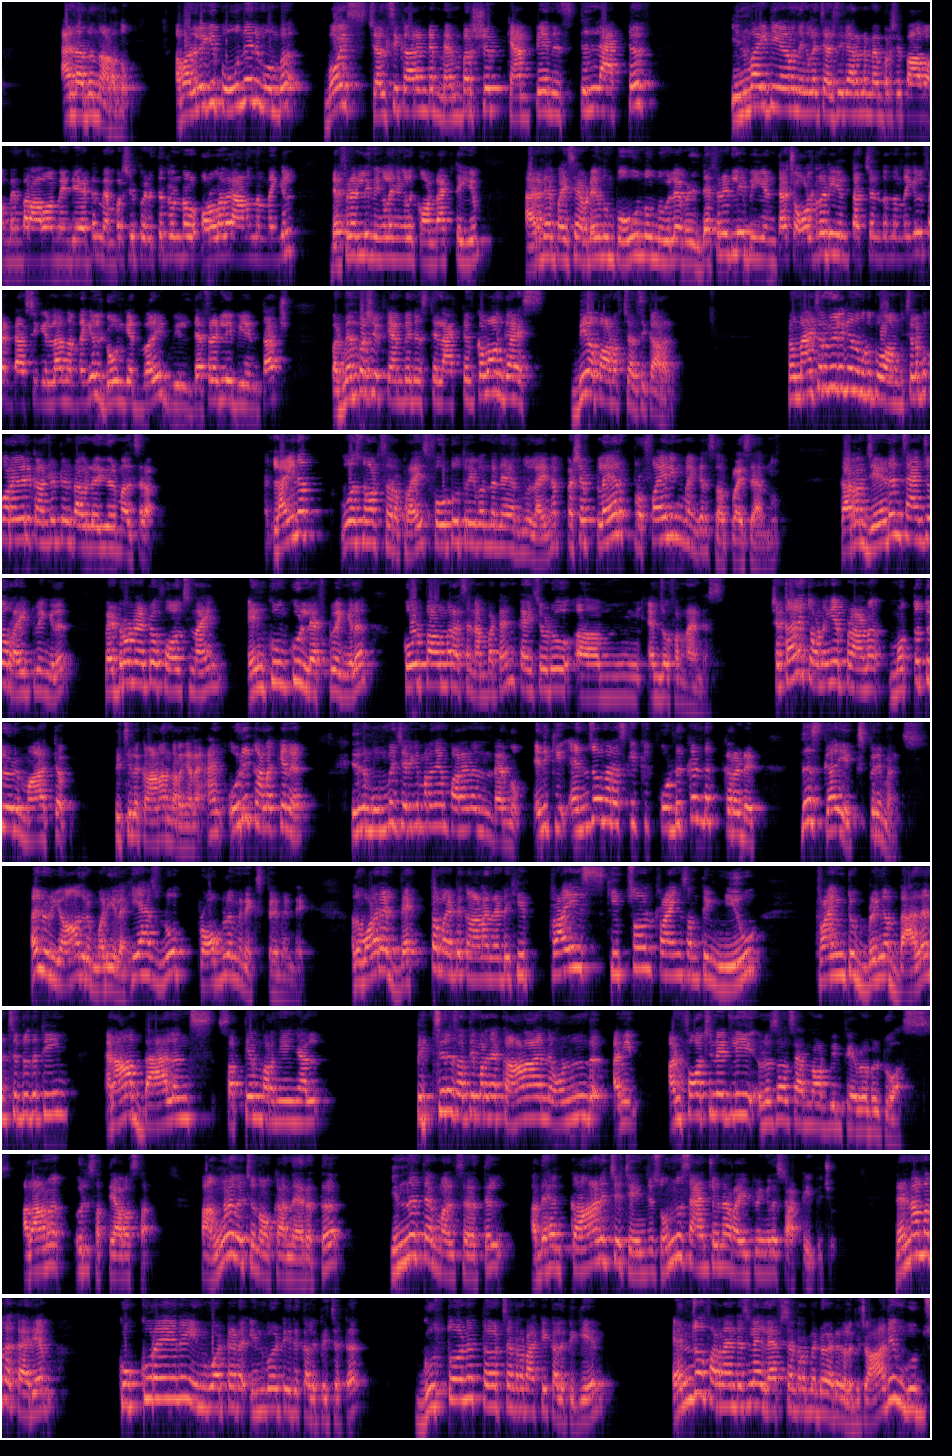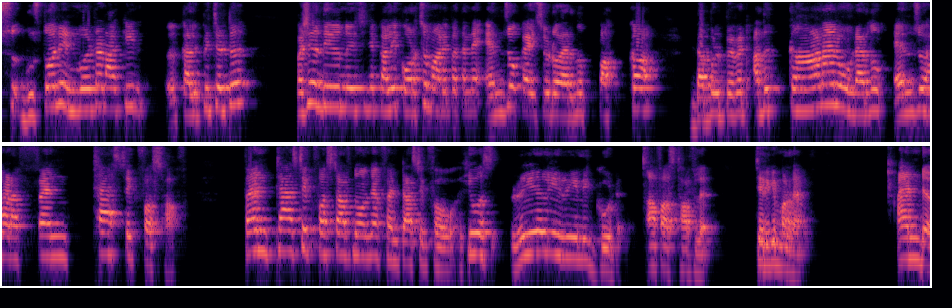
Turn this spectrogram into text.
ആൻഡ് അത് നടന്നു. അപ്പൊ അതിലേക്ക് പോകുന്നതിന് മുമ്പ് boys ചെൽസിക്കാരന്റെ membership campaign is still active invite ചെയ്യണം നിങ്ങൾ ചെൽസിക്കാരന്റെ മെമ്പർഷിപ്പ് ആവാം മെമ്പർ ആവാൻ വേണ്ടിയായിട്ട്. മെമ്പർഷിപ്പ് എടുത്തിട്ടുണ്ട് ഉള്ളവരാണെന്നുണ്ടെങ്കിൽ ഡെഫിനറ്റ്ലി നിങ്ങളെ ഞങ്ങൾ കോൺടാക്ട് ചെയ്യും. ആരുടെയും പൈസ എവിടെയൊന്നും പോകുന്നൊന്നുമില്ല. Will definitely be in touch already in touch ഉണ്ടെന്നുണ്ടെങ്കിൽ ഫാന്റാസ്റ്റിക് ഇല്ല എന്നുണ്ടെങ്കിൽ don't get worry will definitely be in touch but membership campaign is still active come on guys be a part of ചെൽസിക്കാരൻ match റിവ്യൂലേക്ക് നമുക്ക് പോവാം. ചിലപ്പോൾ കുറെ പേര് കണ്ടിട്ടുണ്ടാവില്ല ഈ ഒരു മത്സരം. Lineup was not surprise four two three one തന്നെയായിരുന്നു ലൈനപ്പ് പക്ഷെ പ്ലെയർ പ്രൊഫൈലിംഗ് ഭയങ്കര സർപ്രൈസ് ആയിരുന്നു. കാരണം Jadon Sancho right വിംഗിൽ Pedro Neto false nine Nkunku left വിംഗിൽ Cole Palmer as a number ten Caicedo Enzo Fernandez. പക്ഷെ കളി തുടങ്ങിയപ്പോഴാണ് മൊത്തത്തിലൊരു മാറ്റം പിച്ചിൽ കാണാൻ തുടങ്ങിയത്. ആൻഡ് ഒരു കണക്കിന് ഇതിന് മുമ്പ് ശരിക്കും പറഞ്ഞാൽ ഞാൻ പറയണമെന്നുണ്ടായിരുന്നു എനിക്ക് എൻസോ മെറസ്കിക്ക് കൊടുക്കേണ്ട ക്രെഡിറ്റ് ദിസ് ഗൈ എക്സ്പെരിമെന്റ്സ് അതിനൊരു യാതൊരു മടിയില്ല. He has no problem in experimenting അത് വളരെ വ്യക്തമായിട്ട് കാണാനായിട്ട് he tries keeps on trying something new trying to bring a balance in to the team and ആ ബാലൻസ് സത്യം പറഞ്ഞു കഴിഞ്ഞാൽ പിച്ചിൽ സത്യം പറഞ്ഞാൽ കാണാൻ ഉണ്ട്. I mean unfortunately results have not been favourable to us അതാണ് ഒരു സത്യാവസ്ഥ. അപ്പൊ അങ്ങനെ വെച്ച് നോക്കാൻ നേരത്ത് ഇന്നത്തെ മത്സരത്തിൽ അദ്ദേഹം കാണിച്ച ചേഞ്ചസ് ഒന്ന് സാൻചോനെ റൈറ്റ് വിങ്ങിൽ സ്റ്റാർട്ട് ചെയ്യിപ്പിച്ചു. രണ്ടാമത്തെ കാര്യം കുക്കുറേനെ ഇൻവേർട്ടഡ് ഇൻവേർട്ട് ചെയ്ത് കളിപ്പിച്ചിട്ട് ഗുസ്തോനെ തേർഡ് സെന്റർ ബാക്കി കളിപ്പിക്കുകയും എൻസോ ഫെർണാൻഡസിനെ ലെഫ്റ്റ് സെന്റർ മിഡുമായിട്ട് കളിപ്പിച്ചു. ആദ്യം ഗുസ് ഗുസ്തോനെ ഇൻവേർട്ടഡ് ആക്കി കളിപ്പിച്ചിട്ട് പക്ഷെ എന്ത് ചെയ്തെന്ന് വെച്ച് കഴിഞ്ഞാൽ കളി കുറച്ച് മാറിയപ്പോ തന്നെ എൻസോ കൈസോഡോ ആയിരുന്നു പക്ക ഡബിൾ പിവറ്റ് അത് കാണാനും ഉണ്ടായിരുന്നു. Enzo had a fantastic first half fantastic first half എന്ന് പറഞ്ഞാൽ fantastic he was really really good ആ ഫസ്റ്റ് ഹാഫിൽ ശരിക്കും പറഞ്ഞാൽ. ആൻഡ്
